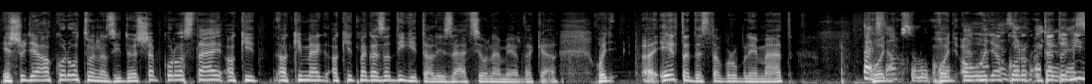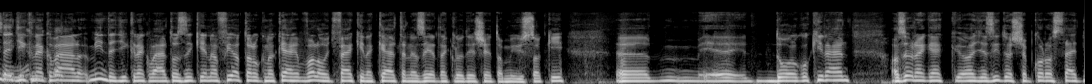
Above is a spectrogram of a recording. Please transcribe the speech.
És ugye akkor ott van az idősebb korosztály, aki, aki meg, akit meg az a digitalizáció nem érdekel. Hogy érted ezt a problémát, Persze, hogy, abszolút. Hogy, hogy, hogy akkor, tehát, hogy mindegyiknek, vál, mindegyiknek változni kéne, a fiataloknak el, valahogy fel kéne kelteni az érdeklődését a műszaki ö, dolgok iránt, az öregek, vagy az idősebb korosztályt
